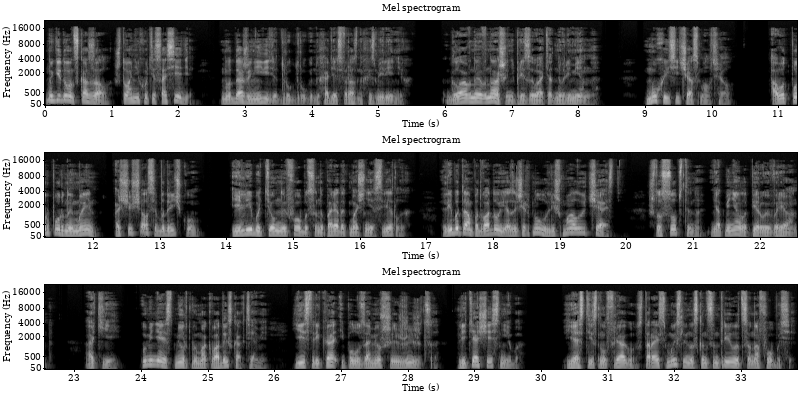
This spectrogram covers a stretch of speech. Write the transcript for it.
Но Гедеон сказал, что они хоть и соседи, но даже не видят друг друга, находясь в разных измерениях. Главное в наши не призывать одновременно. Муха и сейчас молчал. А вот пурпурный Мейн ощущался бодрячком. И либо темные фобусы на порядок мощнее светлых, либо там под водой я зачерпнул лишь малую часть, что, собственно, не отменяло первый вариант. Окей, у меня есть мертвый мак воды с когтями, есть река и полузамерзшая жижица, летящая с неба. Я стиснул флягу, стараясь мысленно сконцентрироваться на фобусе.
